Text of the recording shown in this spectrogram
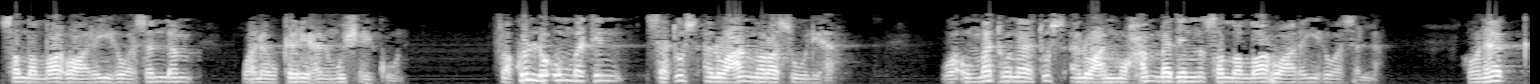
صلى الله عليه وسلم ولو كره المشركون. فكل أمة ستسأل عن رسولها وأمتنا تسأل عن محمد صلى الله عليه وسلم. هناك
